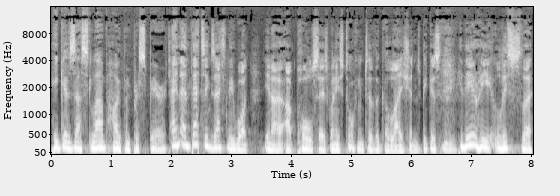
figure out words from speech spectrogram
He gives us love, hope, and prosperity. And and that's exactly what you know uh, Paul says when he's talking to the Galatians, because mm. there he lists the,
